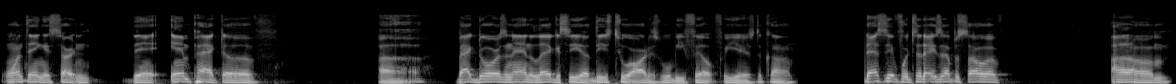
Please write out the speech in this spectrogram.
One thing is certain: the impact of uh, backdoors and the legacy of these two artists will be felt for years to come. That's it for today's episode of um,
